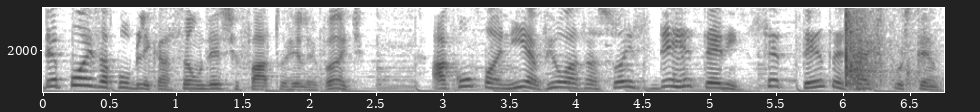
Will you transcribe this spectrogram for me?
Depois da publicação deste fato relevante, a companhia viu as ações derreterem 77%.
